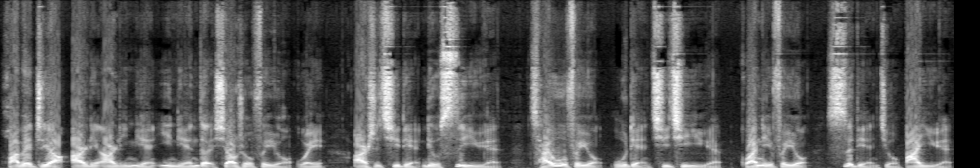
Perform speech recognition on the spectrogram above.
华北制药二零二零年一年的销售费用为二十七点六四亿元。财务费用五点七七亿元，管理费用四点九八亿元，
